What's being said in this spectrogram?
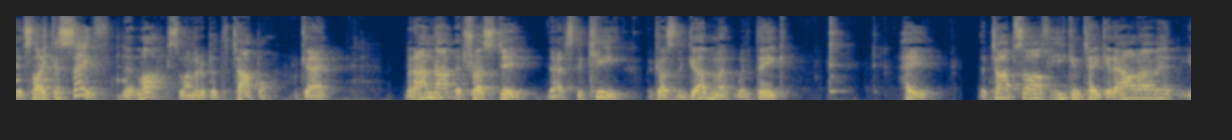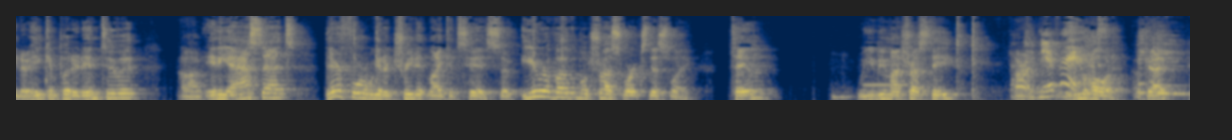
It's like a safe that locks. So I'm going to put the top on. Okay. But I'm not the trustee. That's the key because the government would think, hey, the top's off. He can take it out of it. You know, he can put it into it. Um, any assets. Therefore, we're going to treat it like it's his. So irrevocable trust works this way. Taylor, will you be my trustee? All right. you hold it. Okay.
